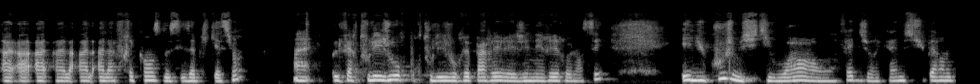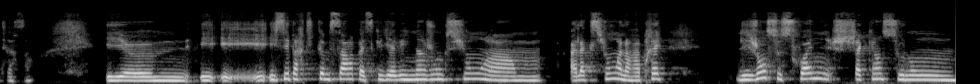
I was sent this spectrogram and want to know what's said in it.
à, à, à, la fréquence de ces applications. Ouais. Le faire tous les jours pour tous les jours réparer, régénérer, relancer. Et du coup, je me suis dit, waouh, en fait, j'aurais quand même super envie de faire ça. Et, euh, et, et, et c'est parti comme ça parce qu'il y avait une injonction à, à l'action. Alors après, les gens se soignent chacun selon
